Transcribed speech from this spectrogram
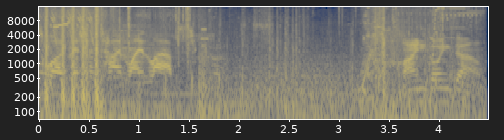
squad mission timeline lapsed. Mine going down.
